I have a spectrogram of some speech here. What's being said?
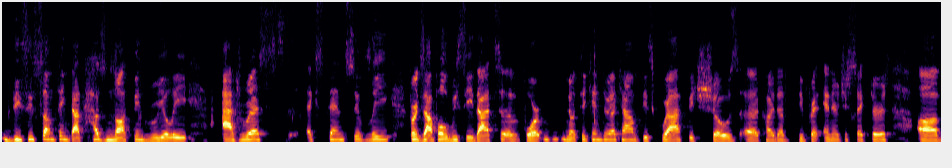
this is something that has not been really addressed extensively. For example, we see that uh, for you know taking into account this graph which shows uh, kind of different energy sectors of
